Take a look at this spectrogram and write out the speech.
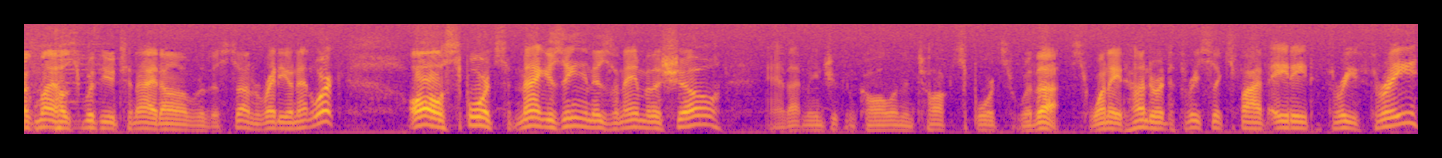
Doug Miles with you tonight over the Sun Radio Network. All Sports Magazine is the name of the show, and that means you can call in and talk sports with us. 1-800-365-8833.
